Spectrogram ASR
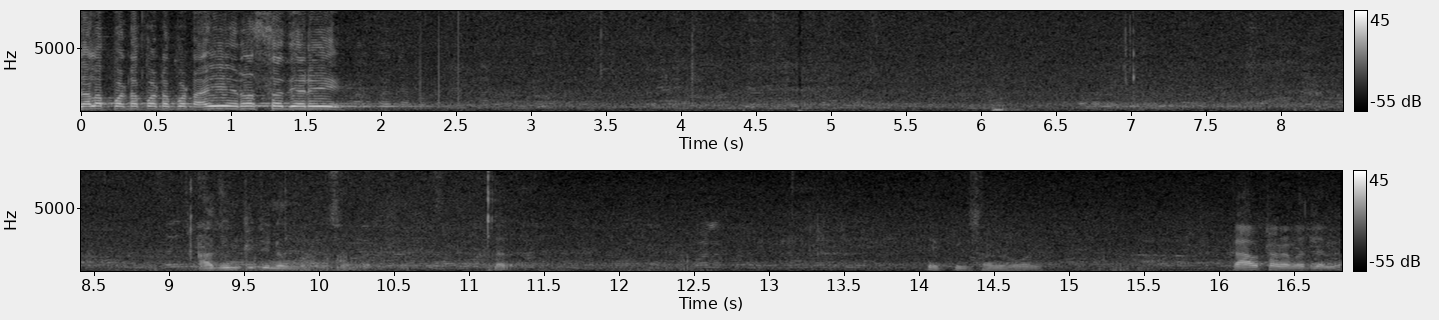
चला पटापटापट आहे रस्ता द्या रे. अजून किती नंबर आहे सांगा. सर एक मिनिट सांगा मला. गावठाणामधलं ना?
